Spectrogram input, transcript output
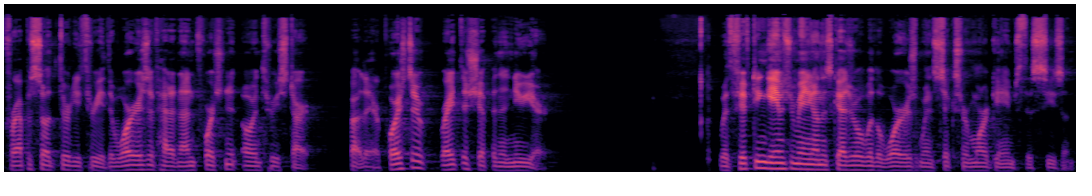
for episode 33. The Warriors have had an unfortunate 0 3 start, but they are poised to right the ship in the new year. With 15 games remaining on the schedule, will the Warriors win six or more games this season?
